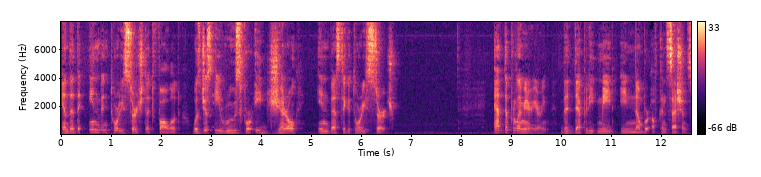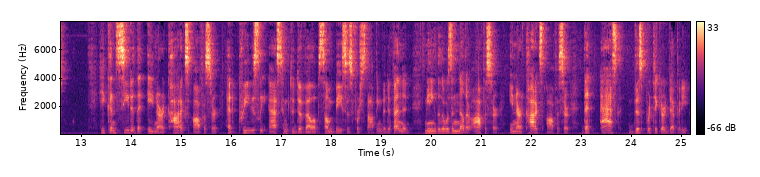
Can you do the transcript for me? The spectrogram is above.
and that the inventory search that followed was just a ruse for a general investigatory search. At the preliminary hearing, the deputy made a number of concessions. He conceded that a narcotics officer had previously asked him to develop some basis for stopping the defendant, meaning that there was another officer, a narcotics officer, that asked this particular deputy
